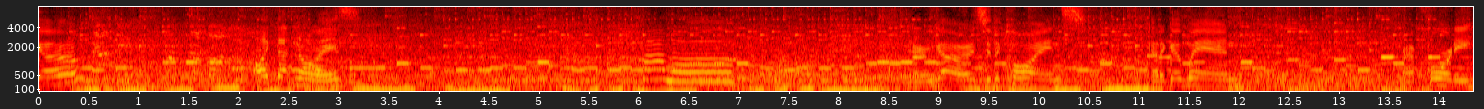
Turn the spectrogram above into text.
go. I like that noise. Hello. There we go. See the coins. Got a good win. We're at 40,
